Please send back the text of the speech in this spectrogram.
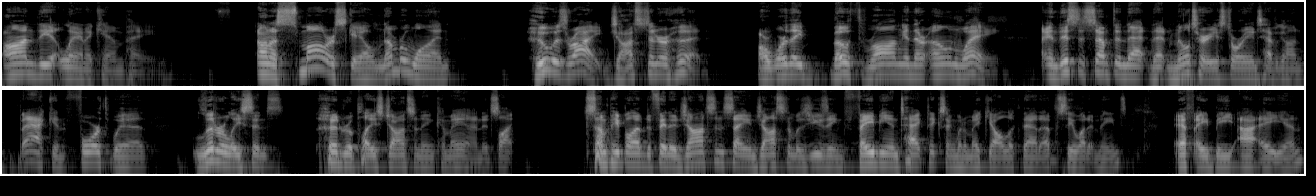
on the Atlanta campaign. On a smaller scale, number one, who was right, Johnston or Hood, or were they both wrong in their own way? And this is something that that military historians have gone back and forth with, literally since Hood replaced Johnson in command. It's like some people have defended Johnson, saying Johnson was using Fabian tactics. I'm going to make y'all look that up see what it means. F A B I A N.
